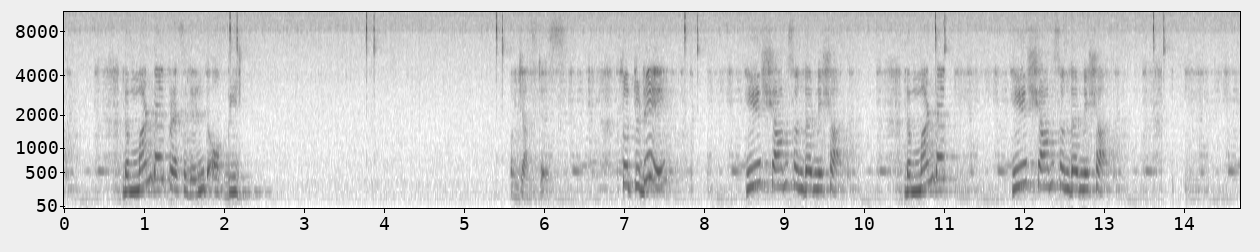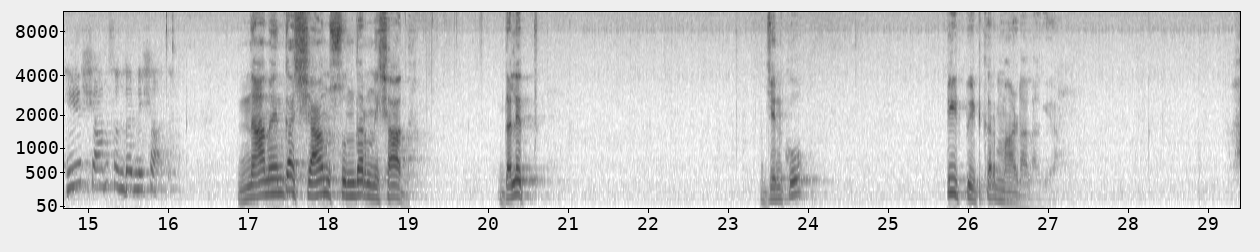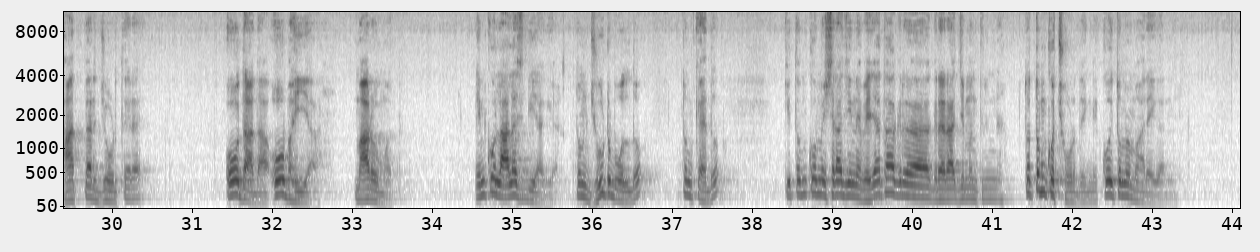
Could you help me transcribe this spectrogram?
the Mandal president of Justice. So today, he is Sham Sundar Nishad, the Mandal. He is Sham Sundar Nishad. He is Sham Sundar Nishad. नाम है इनका श्याम सुंदर निषाद। दलित। जिनको पीट पीट कर मार डाला गया। हाथ पैर जोड़ते रहे। ओ दादा ओ भैया मारो मत। इनको लालच दिया गया। तुम झूठ बोल दो तुम कह दो। कि तुमको मिश्रा जी ने भेजा था गृह गृह राज्य मंत्री ने तो तुमको छोड़ देंगे, कोई तुम्हें मारेगा नहीं।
